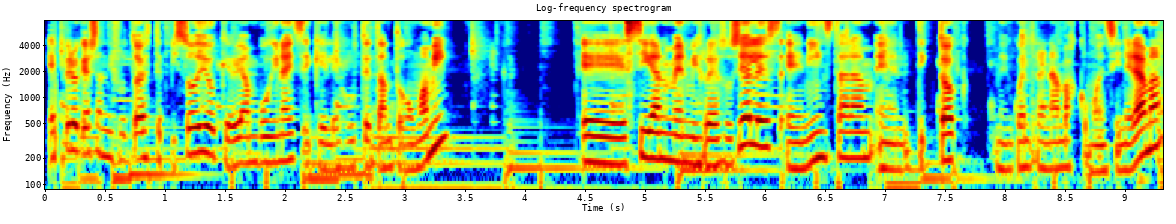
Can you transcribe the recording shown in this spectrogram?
espero que hayan disfrutado este episodio, que vean Boogie Nights y que les guste tanto como a mí. Eh, síganme en mis redes sociales, en Instagram, en TikTok, me encuentran ambas como en Cinerama.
